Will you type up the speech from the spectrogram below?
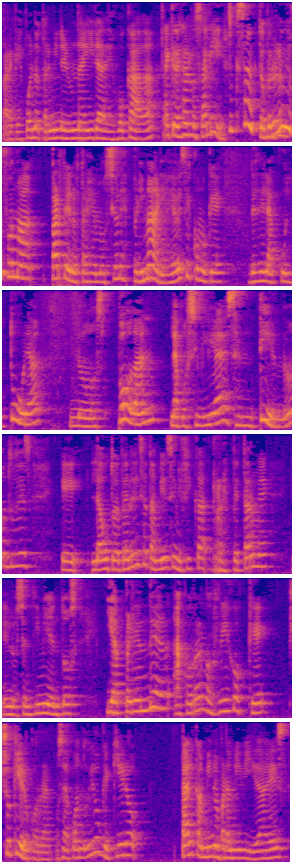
para que después no termine en una ira desbocada. Hay que dejarlo salir. Exacto, pero el odio forma parte de nuestras emociones primarias y a veces como que desde la cultura nos podan la posibilidad de sentir, ¿no? Entonces, eh, la autodependencia también significa respetarme en los sentimientos y aprender a correr los riesgos que yo quiero correr. O sea, cuando digo que quiero tal camino para mi vida es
